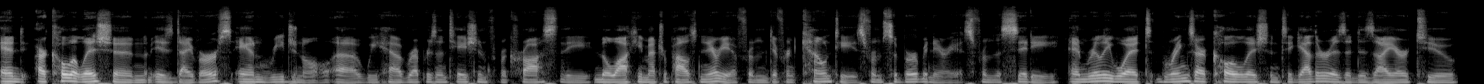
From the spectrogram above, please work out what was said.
And our coalition is diverse and regional. Uh, we have representation from across the Milwaukee metropolitan area, from different counties, from suburban areas, from the city. And really what brings our coalition together is a desire to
